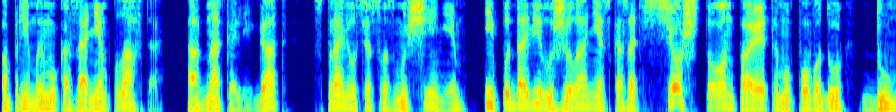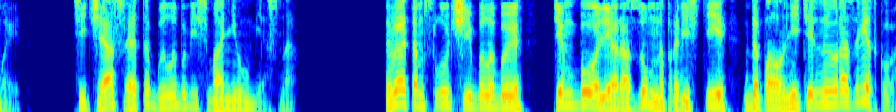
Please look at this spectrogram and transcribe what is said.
по прямым указаниям Плафта, однако легат справился с возмущением и подавил желание сказать все, что он по этому поводу думает. Сейчас это было бы весьма неуместно. В этом случае было бы тем более разумно провести дополнительную разведку,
